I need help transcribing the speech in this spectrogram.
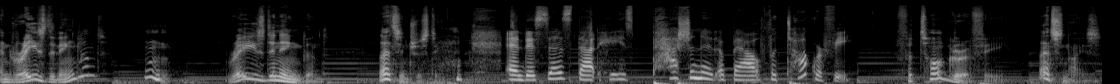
and raised in England? Hmm, raised in England. That's interesting. And it says that he is passionate about photography. Photography. That's nice.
